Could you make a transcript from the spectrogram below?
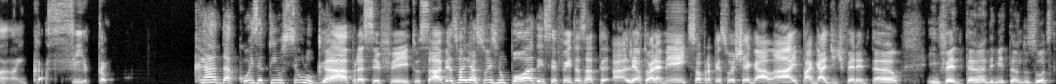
Ai, caceta cada coisa tem o seu lugar para ser feito, sabe? As variações não podem ser feitas aleatoriamente, só para a pessoa chegar lá e pagar de diferentão, inventando, imitando os outros.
